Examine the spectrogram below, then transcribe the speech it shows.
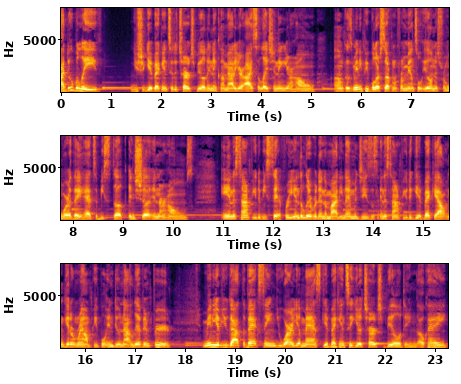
I do believe you should get back into the church building and come out of your isolation in your home because um, many people are suffering from mental illness from where they had to be stuck and shut in their homes. And it's time for you to be set free and delivered in the mighty name of Jesus. And it's time for you to get back out and get around people and do not live in fear. Many of you got the vaccine, you wear your mask, get back into your church building, okay?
